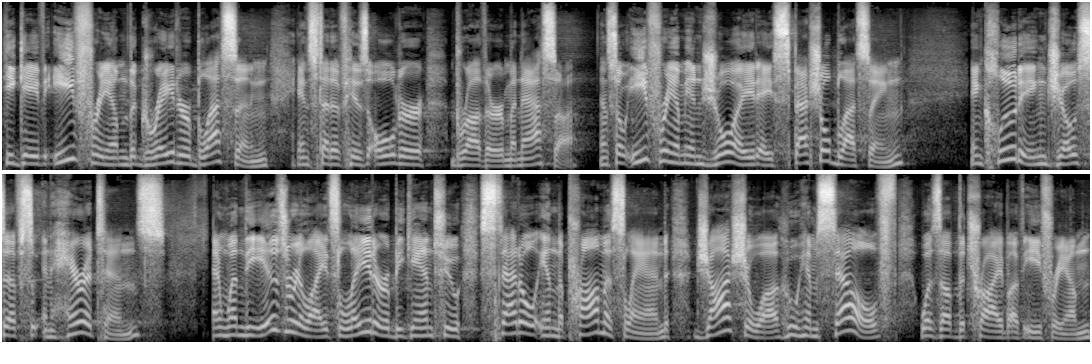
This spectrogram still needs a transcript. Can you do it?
he gave Ephraim the greater blessing instead of his older brother Manasseh. And so Ephraim enjoyed a special blessing, including Joseph's inheritance. And when the Israelites later began to settle in the promised land, Joshua, who himself was of the tribe of Ephraim,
